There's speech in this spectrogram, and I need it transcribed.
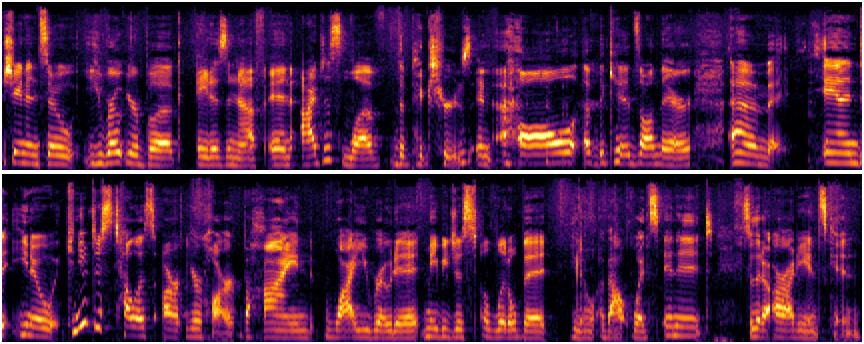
Shannon, so you wrote your book, Eight is Enough, and I just love the pictures and all of the kids on there. Um, and, you know, can you just tell us our, your heart behind why you wrote it? Maybe just a little bit, you know, about what's in it so that our audience can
